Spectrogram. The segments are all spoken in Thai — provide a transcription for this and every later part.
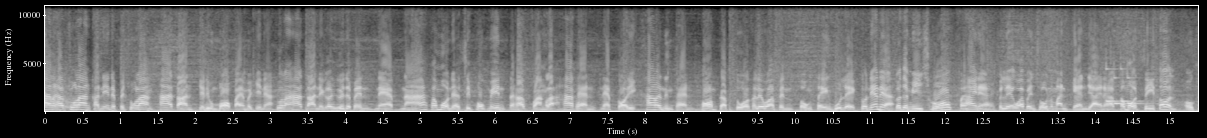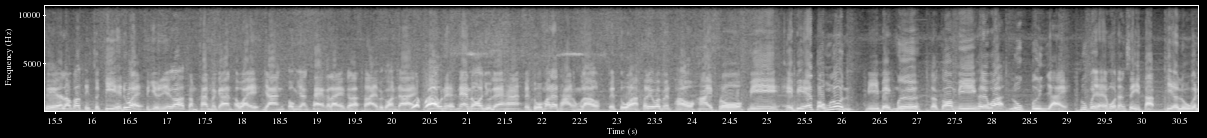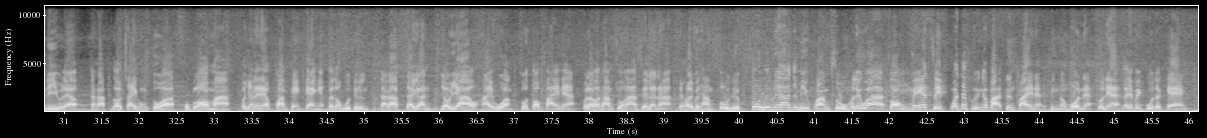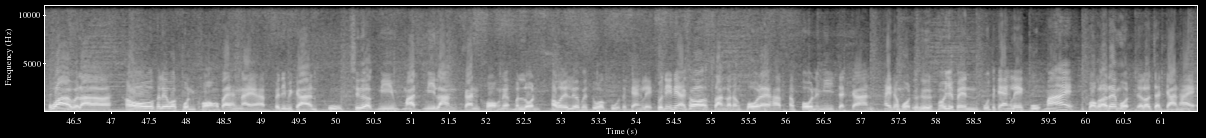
ล่างนะครับช่วงล่างคันนี้เนี่ยเป็นช่วงล่าง 5 ตันอย่างที่ผมบอกไปเมื่อกี้นะช่วงล่าง 5 ตันเนี่ยก็คือจะเป็นแหนบหนาทั้งหมดเนี่ย 16 มิลนะครับฝั่งละ 5 แผ่นแหนบกอดอีกข้างละ 1 แผ่น พร้อมกับตัวเขาเรียกว่าเป็นตรงเตงบูเล็กตัวเนี้ยเนี่ยก็จะมีโชคไปให้เนี่ยเป็นเรียกว่าเป็นโชคน้ำมันแกนใหญ่นะครับทั้งหมด 4 ต้นโอเคแล้วเราก็ติดสกีให้ด้วยสกีตัวนี้ก็สำคัญเหมือนกันเอาไว้ยางตรงยางแตกอะไรก็สายไปก่อนได้เพาเนี่ยแน่นอนอยู่แล้วฮะเป็นตัวมาตรฐานของเรา เป็นตัวเขาเรียกว่าเป็นเพาไฮโปรมี ABS ตรงรุ่น มีเบรกมือ แล้วก็มีเขาเรียกว่าลูกปืนใหญ่ลูกปืนใหญ่ทั้งหมดทั้ง4ตับที่เรารู้กันดีอยู่แล้วนะครับเราใช้ของตัว 6 ล้อมา เพราะฉะนั้นเนี่ยความแข็งแกร่งเนี่ยไม่ต้องพูดถึงนะครับใช้กันยาวๆ หายห่วง ส่วนต่อไปเนี่ยเวลาเขาทำช่วงล่างเสร็จแล้วนะฮะเดี๋ยวเขาไปทำตู้ทึบตู้ทึบเนี่ยฮะจะมีความสูงเขาเรียกว่า2เมตร10ว่าจะพื้นกระบะขึ้นไปเนี่ยถึงข้างบนเนี่ยตัวเนี้ยก็จะเป็นกูดตะแกรงเพราะว่าเวลาเขาเขาเรียกว่าขนของไปข้างในครับก็จะมีการผูกเชือกมีมัดมีล้างกันของเนี่ยมันหล่นเขาก็เลยเลือกเป็นตัวกูดตะแกรงเหล็กตัวนี้เนี่ยก็สั่งกับทางโปรได้ครับทางโปรเนี่ยมีจัดการให้ทั้งหมดก็คือไม่ว่าจะเป็นกูดตะแกรงเหล็กกูไม้บอกเราได้หมดเดี๋ยวเราจัดการให้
